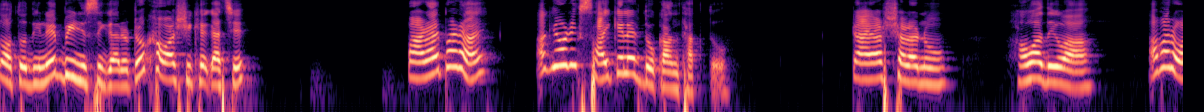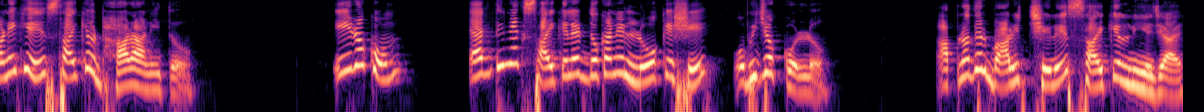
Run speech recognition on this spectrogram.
ততদিনে বিড়ি সিগারেটও খাওয়া শিখে গেছে। পাড়ায় পাড়ায় আগে অনেক সাইকেলের দোকান থাকতো। টায়ার সারানো, হাওয়া দেওয়া, আবার অনেকে সাইকেল ভাড়া নিত। এই রকম একদিন এক সাইকেলের দোকানের লোক এসে অভিযোগ করল, আপনাদের বাড়ির ছেলে সাইকেল নিয়ে যায়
